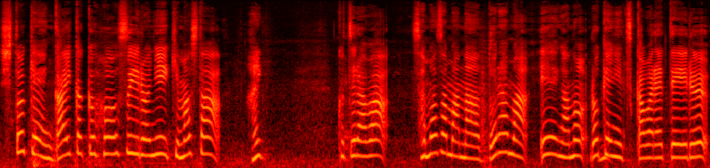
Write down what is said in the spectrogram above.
首都圏外郭放水路に来ました。はい。こちらはさまざまなドラマ映画のロケに使われている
